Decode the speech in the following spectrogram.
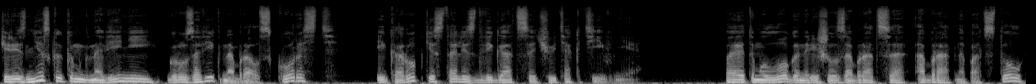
Через несколько мгновений грузовик набрал скорость, и коробки стали сдвигаться чуть активнее — поэтому Логан решил забраться обратно под стол,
